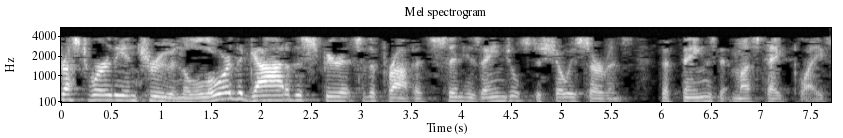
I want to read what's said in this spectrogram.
trustworthy and true, and the Lord, the God of the spirits of the prophets, sent his angels to show his servants the things that must take place.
